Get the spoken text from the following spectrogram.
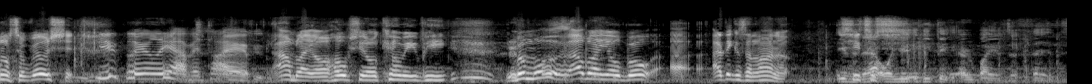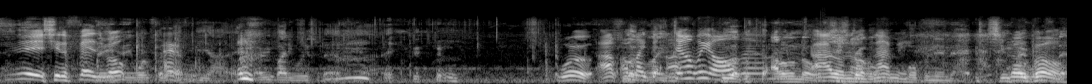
Some real shit. you clearly have a type. I'm like, oh, I hope she don't kill me, B. But more, I'm like, yo, bro, I, I think it's Alana. Either She that just- or you, you think everybody is the feds. Yeah, she the feds, They, bro. they work for the I- FBI. Everybody works for the FBI. Word. I'm, I'm like, like- I, Don't we all? Look, though? I don't know. I don't know, struggled not me. Opening that. She No, might bro. work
